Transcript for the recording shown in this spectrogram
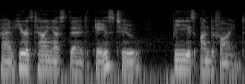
And here it's telling us that A is 2, B is undefined.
